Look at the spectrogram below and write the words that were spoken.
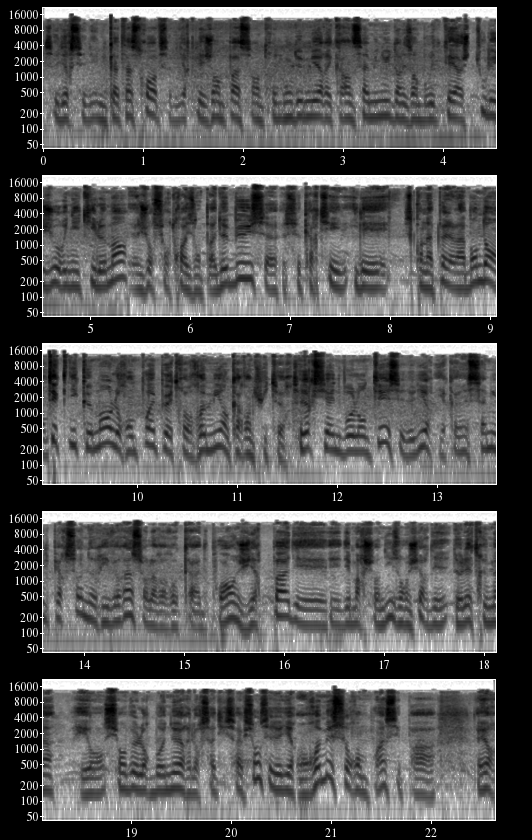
ça veut dire c'est une catastrophe. Ça veut dire que les gens passent entre une demi-heure et 45 minutes dans les embouteillages tous les jours inutilement. Un jour sur trois, ils n'ont pas de bus. Ce quartier, il est ce qu'on appelle un abandon. Techniquement, le rond-point peut être remis en 48 heures. C'est-à-dire que s'il y a une volonté, c'est de dire il y a quand même 5000 personnes riverains sur la rocade. Pour on ne gère pas des, marchandises, on gère de l'être humain. Et si on veut leur bonheur et leur satisfaction, c'est de dire on remet ce rond-point. C'est pas. D'ailleurs,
